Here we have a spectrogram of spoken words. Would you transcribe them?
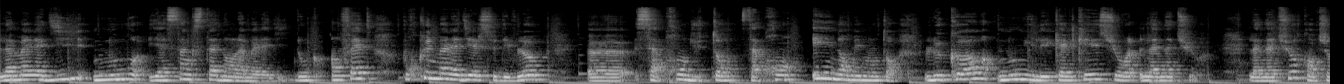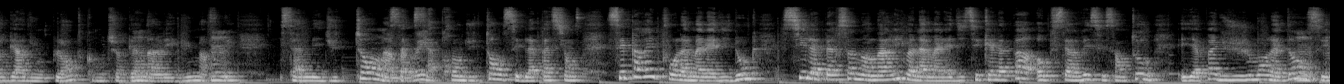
La maladie, nous, il y a cinq stades dans la maladie. Donc, en fait, pour qu'une maladie, elle se développe, euh, ça prend du temps, ça prend énormément de temps. Le corps, nous, il est calqué sur la nature. La nature, quand tu regardes une plante, quand tu regardes Mm. un légume, un Mm. fruit, ça met du temps, Ah ça, bah oui. ça prend du temps, c'est de la patience. C'est pareil pour la maladie. Donc, si la personne en arrive à la maladie, c'est qu'elle n'a pas observé ses symptômes. Et il n'y a pas de jugement là-dedans. Mm, C'est- mm,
